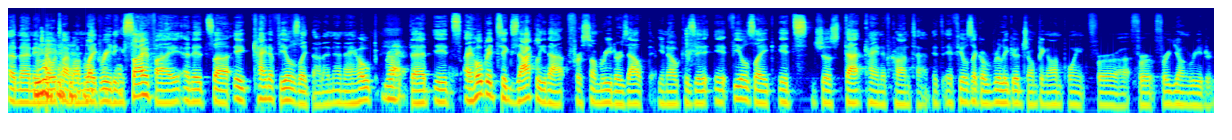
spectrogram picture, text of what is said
and then in no time i'm like reading sci-fi and it's uh it kind of feels like that and, and i hope right. that it's i hope it's exactly that for some readers out there you know because it, it feels like it's just that kind of content it, it feels like a really good jumping on point for uh, for for young readers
